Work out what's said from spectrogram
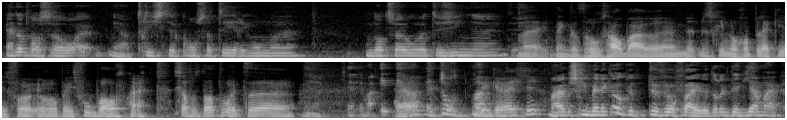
En dat was wel eh, ja, een trieste constatering om, eh, om dat zo eh, te zien. eh. Nee, ik denk dat het hoogst haalbaar eh, met misschien nog een plekje is voor Europees voetbal. Maar zelfs dat wordt eh Ja. En, maar, ja, en toch, een maar, maar misschien ben ik ook te veel veilig. Dat ik denk, ja, maar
